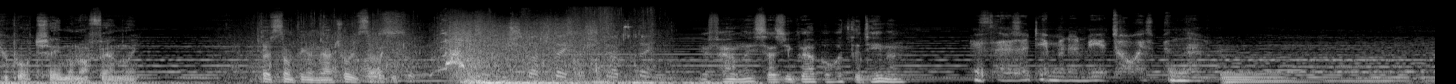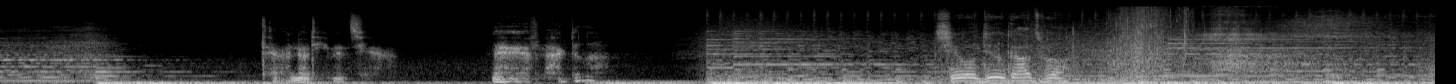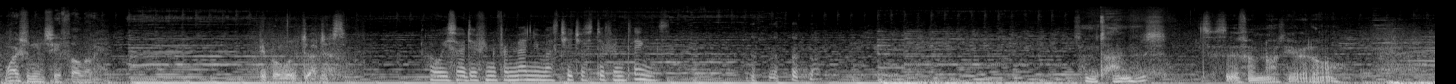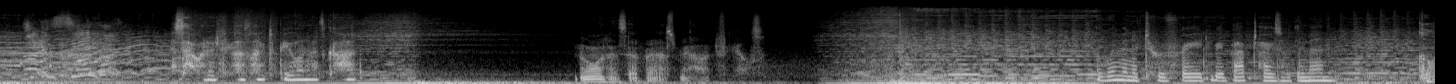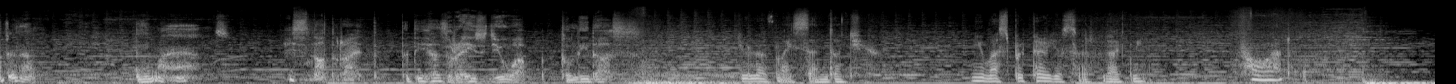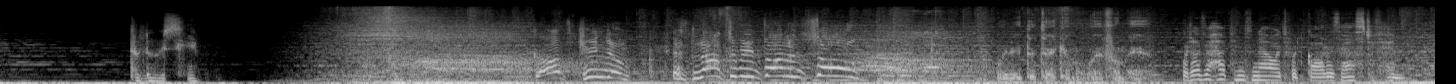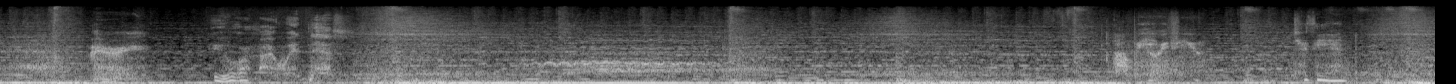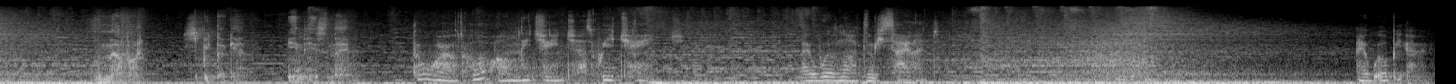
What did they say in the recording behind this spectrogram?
You brought shame on our family. There's something unnatural inside you. Your family says you grapple with the demon. If there's a demon in me, it's always been there. There are no demons here. Mary of Magdala. She will do God's will. Why shouldn't she follow me? People will judge us. Are we so different from men? You must teach us different things. Sometimes it's as if I'm not here at all. Is that what it feels like to be one with God? No one has ever asked me how it feels. The women are too afraid to be baptized with the men. Go to them. Be my hands. It's not right that he has raised you up to lead us. You love my son, don't you? You must prepare yourself like me For what? to lose him. God's kingdom is not to be bought and sold! We need to take him away from here. Whatever happens now, it's what God has asked of him. Mary, you are my witness. The end. Never speak again in his name. The world will only change as we change. I will not be silent. I will be heard.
